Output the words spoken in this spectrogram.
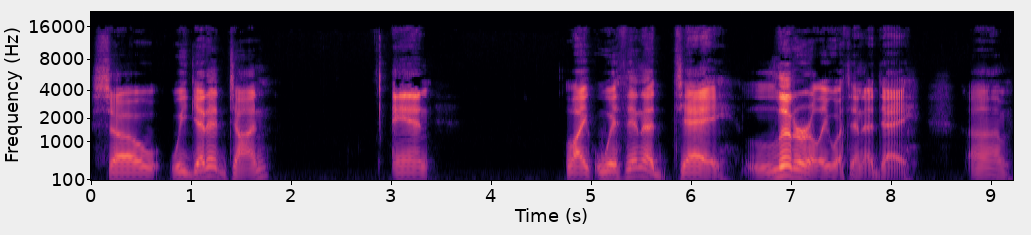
So we get it done. And like within a day, literally within a day, um,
